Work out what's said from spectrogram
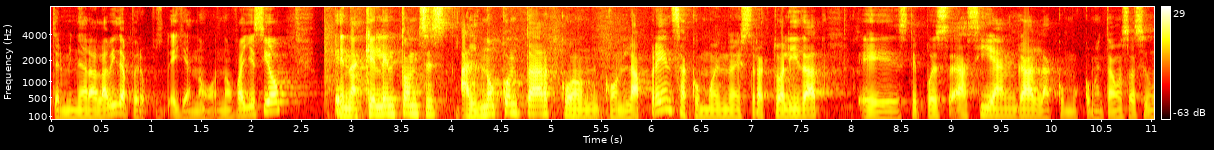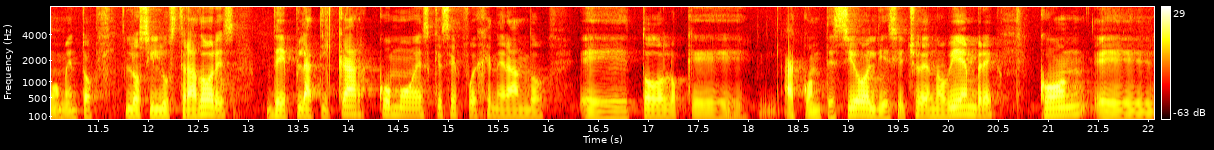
terminara la vida, pero pues ella no, no, falleció. En aquel entonces, al no contar con, con la prensa como en nuestra actualidad, este, pues hacían gala, como comentamos hace un momento, los ilustradores, de platicar cómo es que se fue generando eh, todo lo que aconteció el 18 de noviembre con eh,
